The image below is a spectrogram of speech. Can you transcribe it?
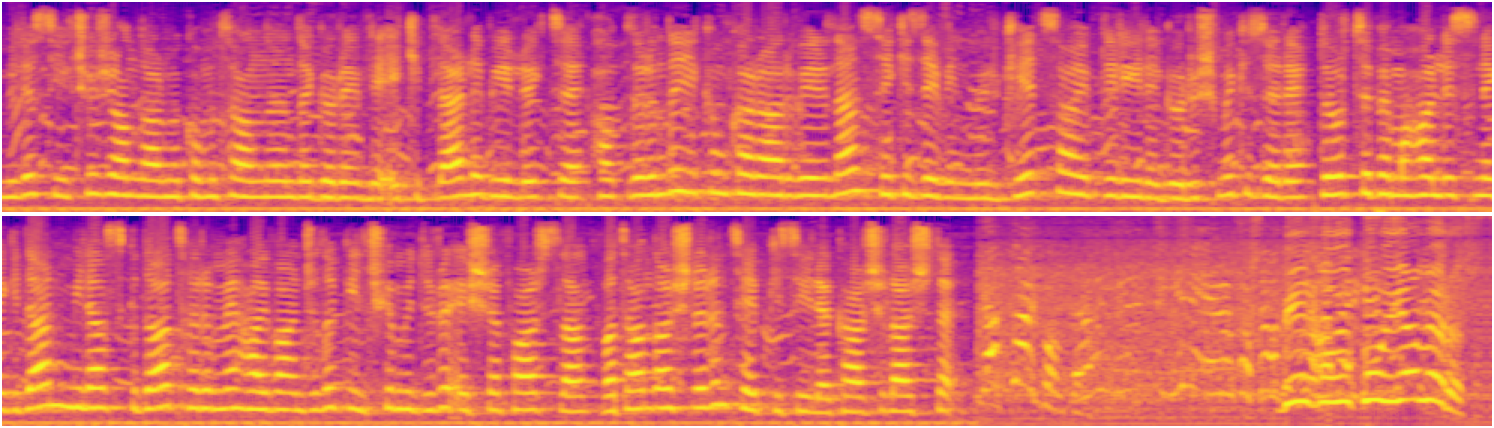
Milas İlçe Jandarma Komutanlığı'nda görevli ekiplerle birlikte haklarında yıkım kararı verilen 8 evin mülkiyet sahipleriyle görüşmek üzere Dörttepe Mahallesi'ne giden Milas Gıda Tarım ve Hayvancılık İlçe Müdürü Eşref Arslan vatandaşların tepkisiyle karşılaştı. Biz uyku uyuyamıyoruz.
